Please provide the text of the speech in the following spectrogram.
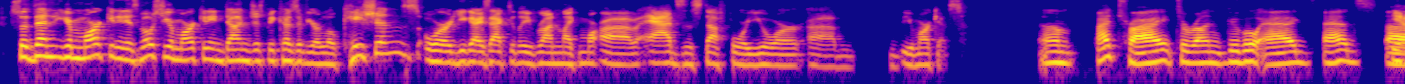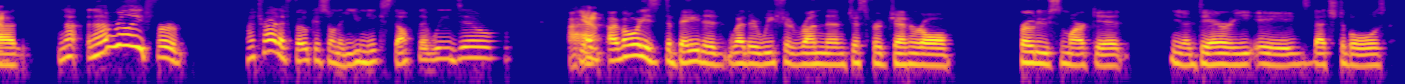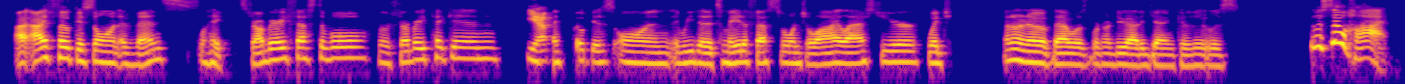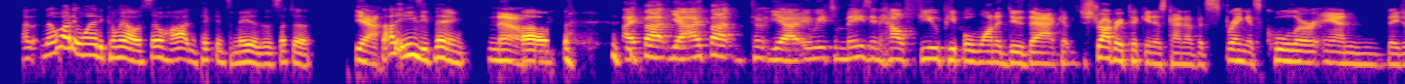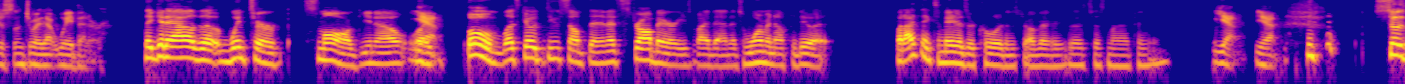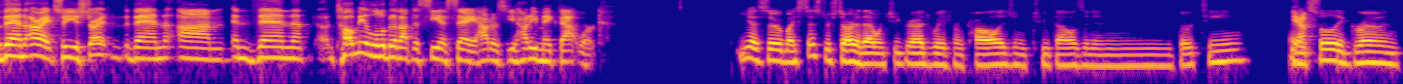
So then your marketing is most of your marketing done just because of your locations, or you guys actively run like more uh, ads and stuff for your um, your markets? Um, I try to run Google ads ads. Uh, Yeah. not not really for. I try to focus on the unique stuff that we do. I, Yeah. I've, I've always debated whether we should run them just for general produce market, you know, dairy, eggs, vegetables. I, I focus on events like Strawberry Festival for strawberry picking. Yeah, I focus on we did a tomato festival in July last year, which I don't know if that was we're gonna do that again because it was it was so hot. I, nobody wanted to come out. It was so hot and picking tomatoes. It's such a yeah. it's not an easy thing. No, Um, I thought, yeah, I thought, to, yeah, it, it's amazing how few people want to do that. Strawberry picking is kind of it's spring, it's cooler, and they just enjoy that way better. They get out of the winter smog, you know. Like, Yeah. Boom, let's go do something, and it's strawberries by then. It's warm enough to do it. But I think tomatoes are cooler than strawberries. That's just my opinion. Yeah, yeah. so then, all right. So you start then, um, and then uh, tell me a little bit about the CSA. How does you how do you make that work? Yeah, so my sister started that when she graduated from college in 2013. And Yeah. it's slowly grown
